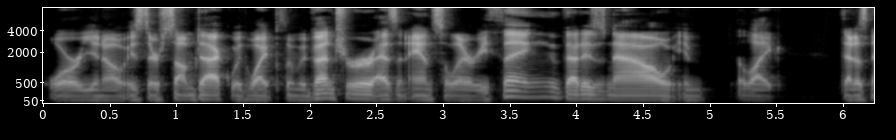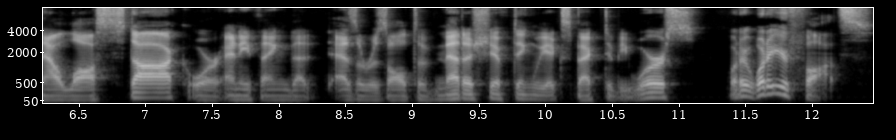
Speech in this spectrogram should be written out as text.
Or, you know, is there some deck with White Plume Adventurer as an ancillary thing that is now in like that has now lost stock or anything that as a result of meta shifting we expect to be worse? What are what are your thoughts?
